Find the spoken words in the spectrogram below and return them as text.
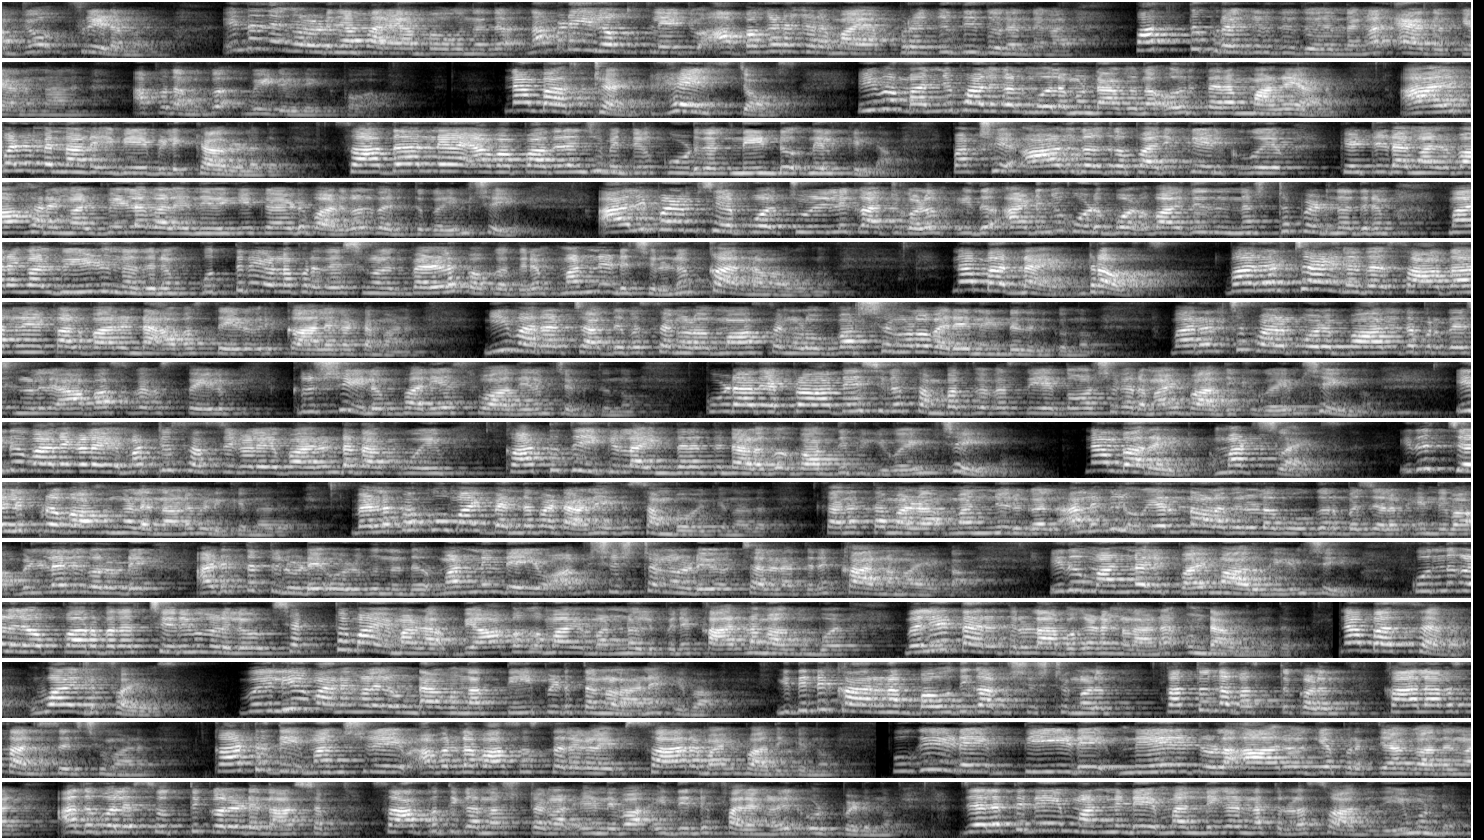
Welcome to freedom world ഇന്ന് നിങ്ങളോട് ഞാൻ പറയാൻ പോകുന്നത് നമ്മുടെ ഈ ലോകത്തിലെ ഏറ്റവും അപകടകരമായ പ്രകൃതി ദുരന്തങ്ങൾ. പത്ത് പ്രകൃതി ദുരന്തങ്ങൾ ഏതൊക്കെയാണെന്നാണ്. അപ്പൊ നമുക്ക് വീഡിയോയിലേക്ക് പോകാം. നമ്പർ ടെൻ ഹെയിൽ സ്റ്റോംസ് ഇവ മഞ്ഞുപാളികൾ മൂലമുണ്ടാകുന്ന ഒരു തരം മഴയാണ്. ആലിപ്പഴം എന്നാണ് ഇവയെ വിളിക്കാറുള്ളത്. സാധാരണയായി അവ പതിനഞ്ച് മിനിറ്റിൽ കൂടുതൽ നീണ്ടു നിൽക്കില്ല. പക്ഷേ ആളുകൾക്ക് പരിക്കേൽക്കുകയും കെട്ടിടങ്ങൾ വാഹനങ്ങൾ വിളകൾ എന്നിവയ്ക്ക് കേടുപാടുകൾ വരുത്തുകയും ചെയ്യും. ആലിപ്പഴം ചിലപ്പോൾ ചുഴലിക്കാറ്റുകളും ഇത് അടിഞ്ഞുകൂടുമ്പോൾ വൈദ്യുതി നഷ്ടപ്പെടുന്നതിനും മരങ്ങൾ വീഴുന്നതിനും കുത്തനെയുള്ള പ്രദേശങ്ങളിൽ വെള്ളപ്പൊക്കത്തിനും മണ്ണിടിച്ചിലിനും കാരണമാകുന്നു. നമ്പർ നയൻ ഡ്രൗട്ട്സ് വരൾച്ച എന്നത് സാധാരണയേക്കാൾ വരണ്ട അവസ്ഥയുടെ ഒരു കാലഘട്ടമാണ്. ഈ വരൾച്ച ദിവസങ്ങളോ മാസങ്ങളോ വർഷങ്ങളോ വരെ നീണ്ടു നിൽക്കുന്നു. വരൾച്ച പലപ്പോഴും ബാധിത പ്രദേശങ്ങളിൽ ആവാസ വ്യവസ്ഥയിലും കൃഷിയിലും വലിയ സ്വാധീനം ചെലുത്തുന്നു. കൂടാതെ പ്രാദേശിക സമ്പദ് വ്യവസ്ഥയെ ദോഷകരമായി ബാധിക്കുകയും ചെയ്യുന്നു. ഇത് വനങ്ങളെ മറ്റു സസ്യങ്ങളെ വരണ്ടതാക്കുകയും കാട്ടുതീക്കുള്ള ഇന്ധനത്തിന്റെ അളവ് വർദ്ധിപ്പിക്കുകയും ചെയ്യുന്നു. നമ്പർ എയ്റ്റ് മഡ് സ്ലൈഡ്സ് ഇത് ചെളിപ്രവാഹങ്ങൾ എന്നാണ് വിളിക്കുന്നത്. വെള്ളപ്പൊക്കവുമായി ബന്ധപ്പെട്ടാണ് ഇത് സംഭവിക്കുന്നത്. കനത്ത മഴ മഞ്ഞുരുകൾ അല്ലെങ്കിൽ ഉയർന്ന അളവിലുള്ള ഭൂഗർഭജലം എന്നിവ വിള്ളലുകളുടെ അടിത്തട്ടിലൂടെ ഒഴുകുന്നത് മണ്ണിന്റെയോ അവശിഷ്ടങ്ങളുടെയോ ചലനത്തിന് കാരണമായേക്കാം. ഇത് മണ്ണൊലിപ്പായി മാറുകയും ചെയ്യും. കുന്നുകളിലോ പർവത ചെരുവുകളിലോ ശക്തമായ മഴ വ്യാപകമായ മണ്ണൊലിപ്പിന് കാരണമാകുമ്പോൾ വലിയ തരത്തിലുള്ള അപകടങ്ങളാണ് ഉണ്ടാകുന്നത്. നമ്പർ സെവൻ വൈൽഡ് ഫയേഴ്സ് വലിയ വനങ്ങളിൽ ഉണ്ടാകുന്ന തീപിടുത്തങ്ങളാണ് ഇവ. ഇതിന്റെ കാരണം ഭൗതിക അവശിഷ്ടങ്ങളും കത്തുന്ന വസ്തുക്കളും കാലാവസ്ഥ അനുസരിച്ചുമാണ്. കാട്ടുതീ മനുഷ്യരെയും അവരുടെ വാസസ്ഥലങ്ങളെയും സാരമായി ബാധിക്കുന്നു. പുകയുടെയും തീയുടെയും നേരിട്ടുള്ള ആരോഗ്യ പ്രത്യാഘാതങ്ങൾ അതുപോലെ സ്വത്തുക്കളുടെ നാശം സാമ്പത്തിക നഷ്ടങ്ങൾ എന്നിവ ഇതിന്റെ ഫലങ്ങളിൽ ഉൾപ്പെടുന്നു. ജലത്തിന്റെയും മണ്ണിന്റെയും മലിനീകരണത്തിനുള്ള സാധ്യതയുമുണ്ട്.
